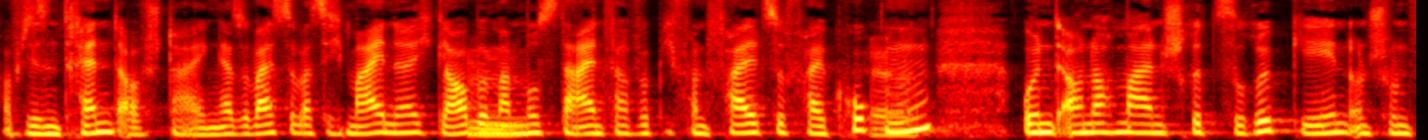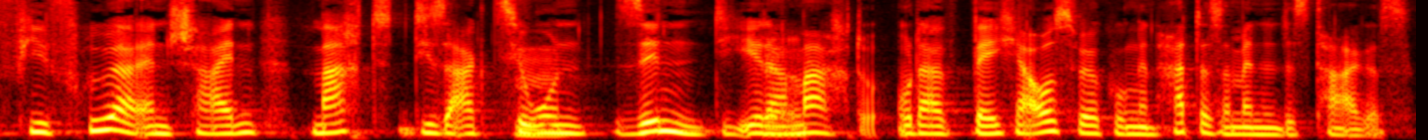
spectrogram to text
auf diesen Trend aufsteigen. Also weißt du, was ich meine? Ich glaube, mhm. man muss da einfach wirklich von Fall zu Fall gucken ja. und auch nochmal einen Schritt zurückgehen und schon viel früher entscheiden, macht diese Aktion mhm. Sinn, die ihr ja. da macht oder welche Auswirkungen hat das am Ende des Tages?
